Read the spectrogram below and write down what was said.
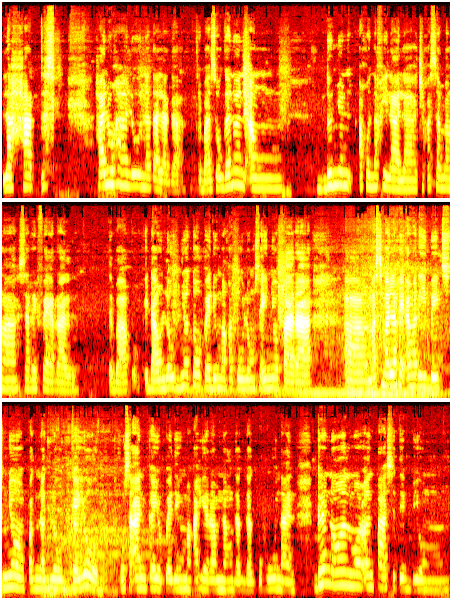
lahat. Halo-halo na talaga diba? So ganun ang doon yun ako nakilala tsaka sa mga sa referral 'di ba? Kung i-download nyo to, pwedeng makatulong sa inyo para ah, mas malaki ang rebates nyo pag nag-load kayo. Kung saan kayo pwedeng makahiram ng dagdag puhunan. Ganon, more on positive yung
